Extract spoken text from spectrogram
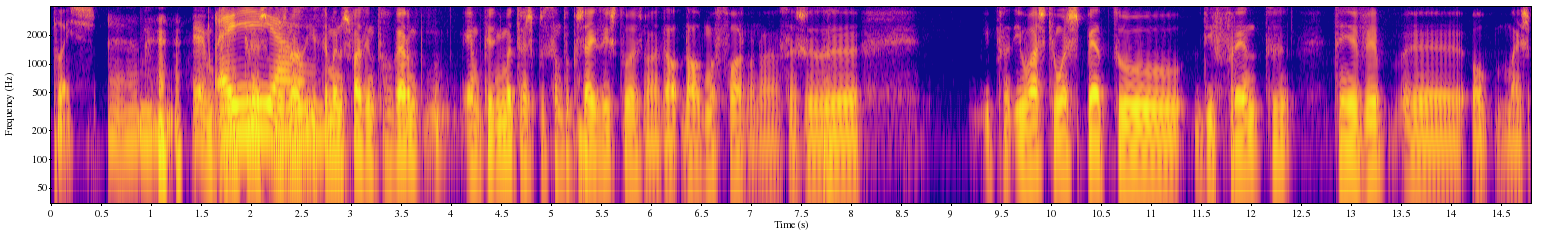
pois... Hum, é um aí, mas nós, isso também nos faz interrogar, é um bocadinho uma transposição do que já existe hoje, não é? De, de alguma forma, não é? Ou seja, de, e, eu acho que um aspecto diferente tem a ver, uh, ou mais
